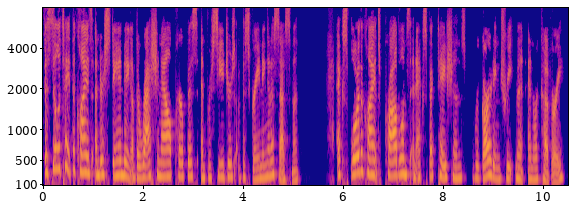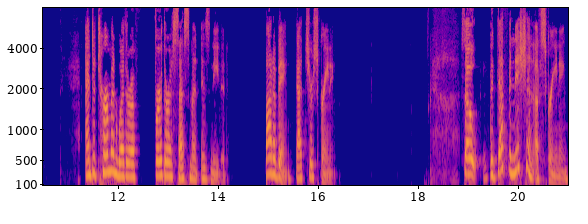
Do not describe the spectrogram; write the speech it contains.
Facilitate the client's understanding of the rationale purpose and procedures of the screening and assessment. Explore the client's problems and expectations regarding treatment and recovery. And determine whether a further assessment is needed. Bada bing that's your screening. So the definition of screening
